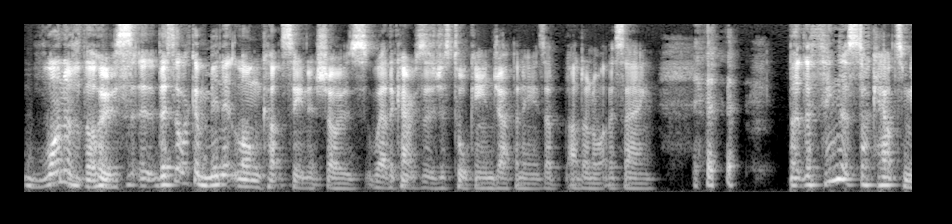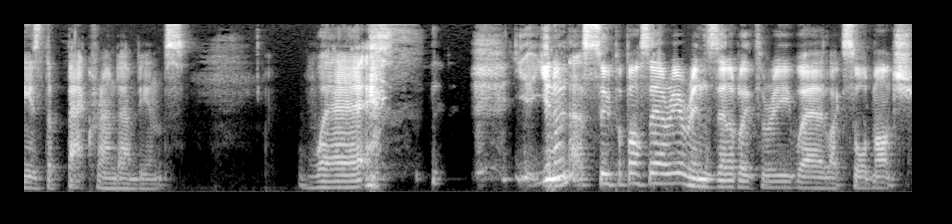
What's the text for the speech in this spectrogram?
one of those, there's like a minute long cutscene it shows where the characters are just talking in Japanese. I, I don't know what they're saying. But the thing that stuck out to me is the background ambience, where you, you know that super boss area in Xenoblade 3 where like Swordmarch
